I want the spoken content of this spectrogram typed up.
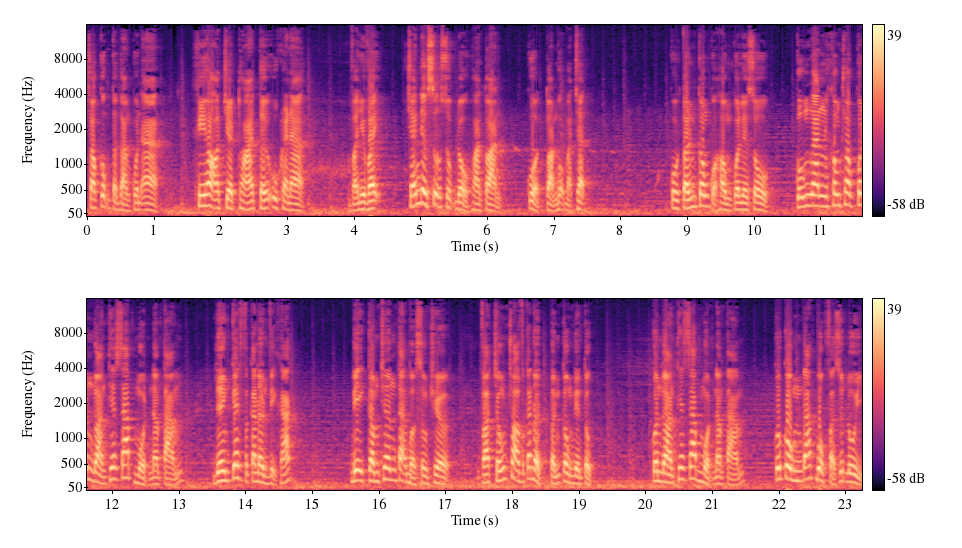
cho cụm tập đoàn quân A khi họ triệt thoái tới Ukraine và như vậy tránh được sự sụp đổ hoàn toàn của toàn bộ mặt trận. Cuộc tấn công của Hồng quân Liên Xô cũng ngăn không cho quân đoàn thiết giáp 158 liên kết với các đơn vị khác, bị cầm chân tại bờ sông Cher và chống chọi với các đợt tấn công liên tục. Quân đoàn thiết giáp 158 cuối cùng đã buộc phải rút lui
